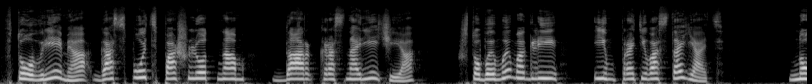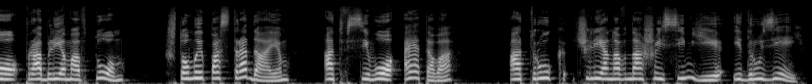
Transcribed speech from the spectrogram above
В то время Господь пошлет нам дар красноречия, чтобы мы могли им противостоять. Но проблема в том, что мы пострадаем от всего этого – от рук членов нашей семьи и друзей.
